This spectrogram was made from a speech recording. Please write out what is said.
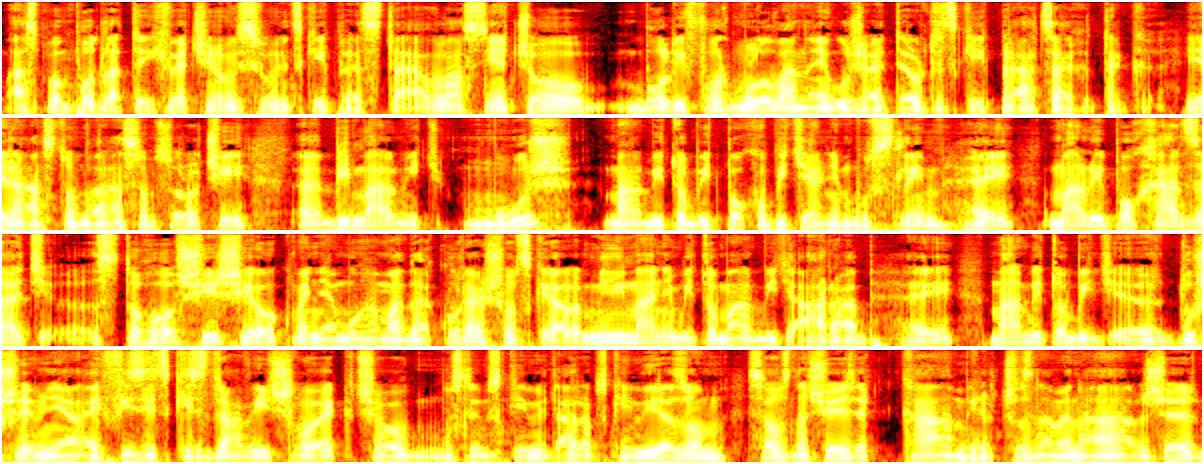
aspoň podľa tých väčšinových sunnických predstav, vlastne čo boli formulované už aj v teoretických prácach, tak 11. 12. storočí, e, by mal byť muž, mal by to byť pochopiteľne muslim, hej, mal by pochádzať z toho širšieho kmeňa Muhammada Kurajšovského, ale minimálne by to mal byť Arab, hej, mal by to byť e, duševne aj fyzicky zdravý človek, čo muslimským arabským výrazom sa označuje za kámil, čo znamená, že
